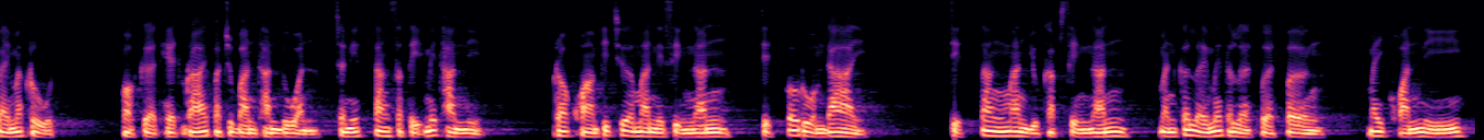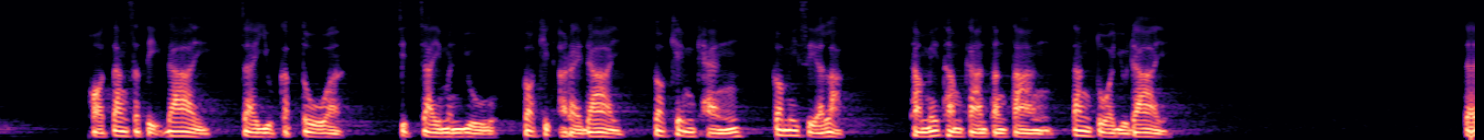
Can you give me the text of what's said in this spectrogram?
ใบมะกรูด พอเกิดเหตุร้ายปัจจุบันทันด่วน ชนิดตั้งสติไม่ทันนี่เพราะความที่เชื่อมั่นในสิ่งนั้น จิตก็รวมได้ จิตตั้งมั่นอยู่กับสิ่งนั้น มันก็เลยไม่เตลิดเปิดเปิง ไม่ขวัญหนี พอตั้งสติได้ ใจอยู่กับตัว จิตใจมันอยู่ ก็คิดอะไรได้ ก็เข้มแข็ง ก็ไม่เสียหลักทำให้ทำการต่างๆ ตั้งตัวอยู่ได้ แต่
